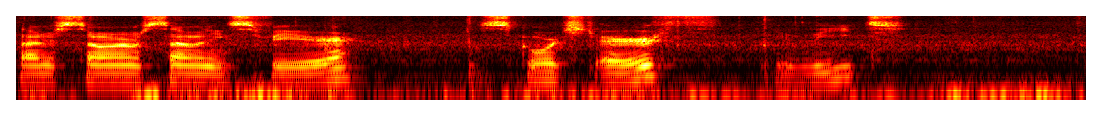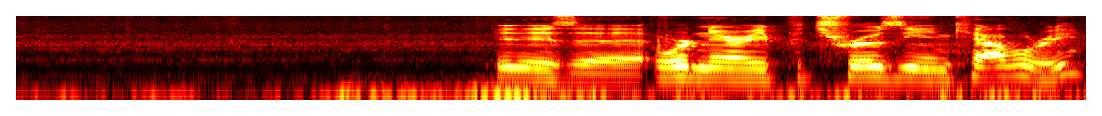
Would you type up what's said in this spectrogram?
Thunderstorm, Summoning Sphere. Scorched Earth, Elite. It is a ordinary Petrosian cavalry.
